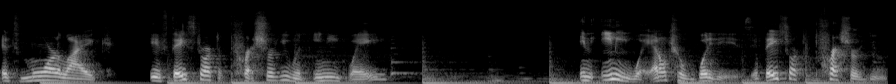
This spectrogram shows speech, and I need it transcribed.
It's more like if they start to pressure you in any way, in any way, I don't care what it is, if they start to pressure you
